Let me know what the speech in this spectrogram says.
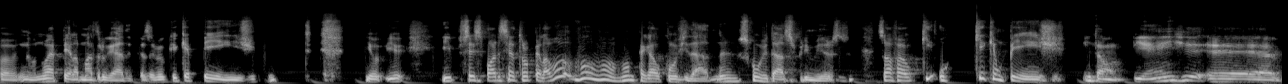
Não, não é pela madrugada, quer saber o que, que é PENG? E, e, vocês podem se atropelar. Vou, vou, vou, vamos pegar o convidado, né? Os convidados primeiro. Só falar, o que, o que é um PENG? Então, PENG é,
